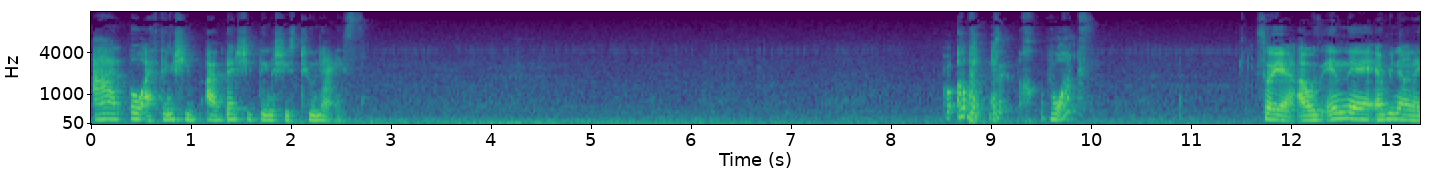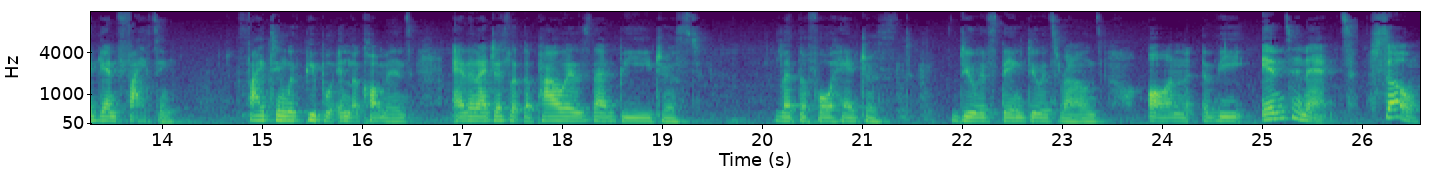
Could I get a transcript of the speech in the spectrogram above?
add, oh, I think she, I bet she thinks she's too nice. what? So yeah, I was in there every now and again fighting. Fighting with people in the comments and then I just let the powers that be just let the forehead just do its thing, do its rounds on the internet. So,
